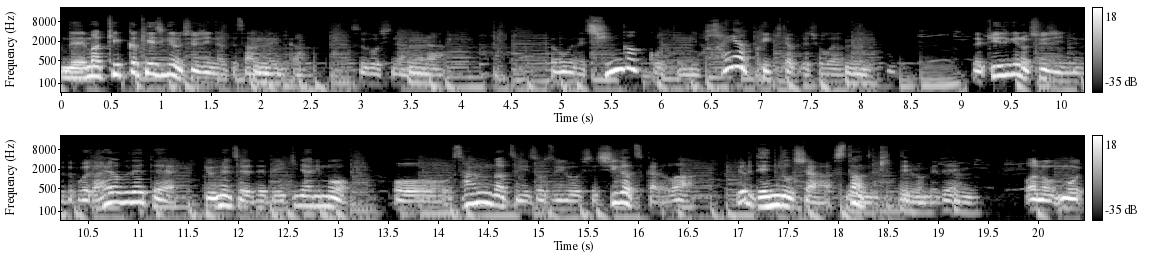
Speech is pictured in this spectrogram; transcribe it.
でまあ結果刑事系の主人になって3年間過ごしながら、僕ね進学校ってね早く行きたくてしょうがなくて、で刑事系の主人に僕は大学出て4年生で出ていきなりもうお3月に卒業して4月からはいわゆる電動車スタート切ってるわけで、うんあのもう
